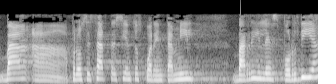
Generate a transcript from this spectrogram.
va a procesar 340 mil barriles por día,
